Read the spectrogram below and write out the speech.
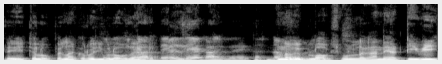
ਤੇ ਚਲੋ ਪਹਿਲਾਂ ਕਰੋ ਜੀ ਬਲੌਗ ਐਂਡ ਮਿਲਦੇ ਆ ਕੱਲ ਫਿਰ ਇੱਕ ਨਵੇਂ ਬਲੌਗ ਸੁਣ ਲਗਾਣੇ ਆ ਟੀਵੀ।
